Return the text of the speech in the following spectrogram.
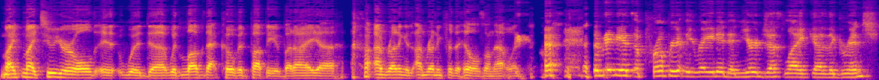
My my two year old would uh, would love that COVID puppy, but I uh, I'm running I'm running for the hills on that one. so maybe it's appropriately rated, and you're just like uh, the Grinch.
